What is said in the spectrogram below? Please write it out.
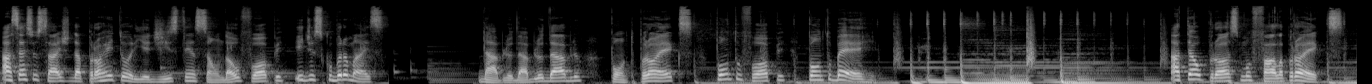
Acesse o site da Pró-Reitoria de Extensão da UFOP e descubra mais www.proex.fop.br. Até o próximo Fala Proex!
